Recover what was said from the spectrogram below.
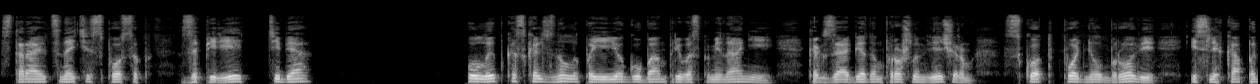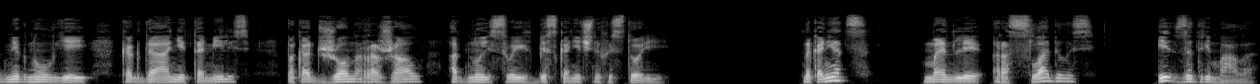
стараются найти способ запереть тебя. Улыбка скользнула по ее губам при воспоминании, как за обедом прошлым вечером Скотт поднял брови и слегка подмигнул ей, когда они томились, пока Джон рожал одну из своих бесконечных историй. Наконец, Мэнли расслабилась и задремала.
